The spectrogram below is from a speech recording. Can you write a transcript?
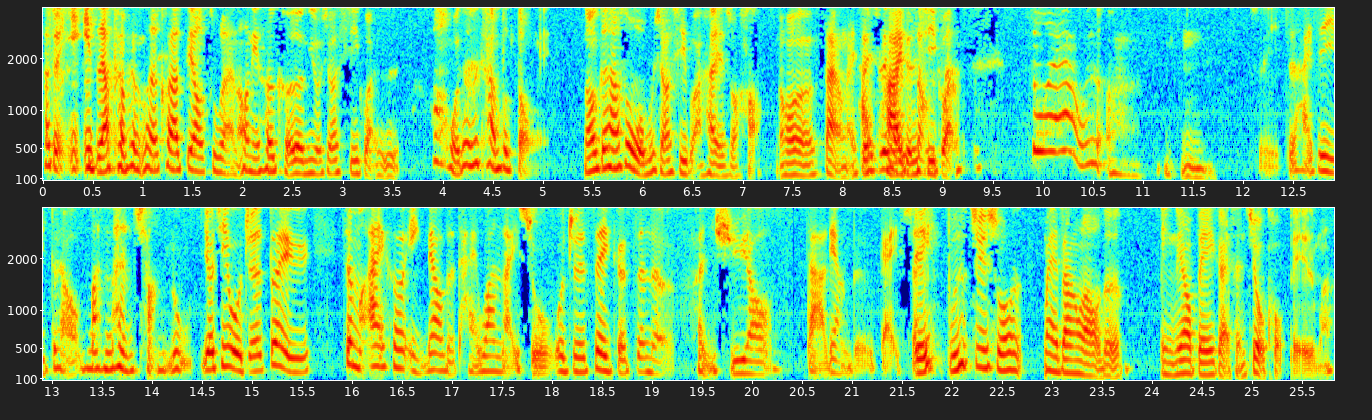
他就一一直要飘飘飘，快要掉出来。然后你喝可乐，你有需要吸管是不是？哦，我真是看不懂哎。然后跟他说我不需要吸管，他也说好。然后再来再插一根吸管。对啊，我就啊，嗯。所以这还是一条漫漫长路。尤其我觉得对于这么爱喝饮料的台湾来说，我觉得这个真的很需要大量的改善。哎，不是，据说麦当劳的饮料杯改成旧口杯的吗？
